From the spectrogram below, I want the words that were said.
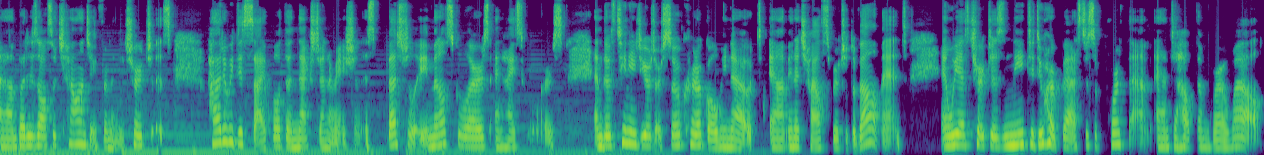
um, but is also challenging for many churches. How do we disciple the next generation, especially middle schoolers and high schoolers? And those teenage years are so critical, we note, um, in a child's spiritual development. And we as churches need to do our best to support them and to help them grow well.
